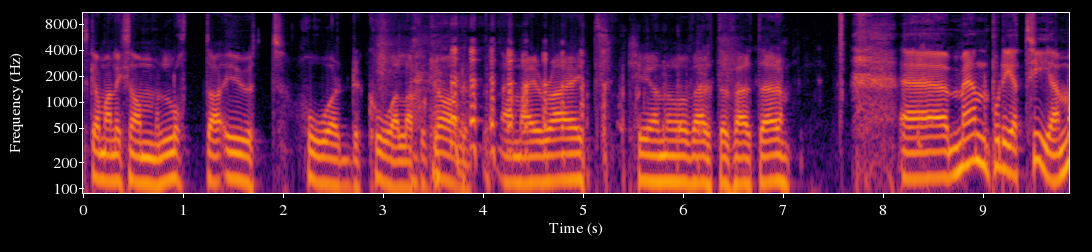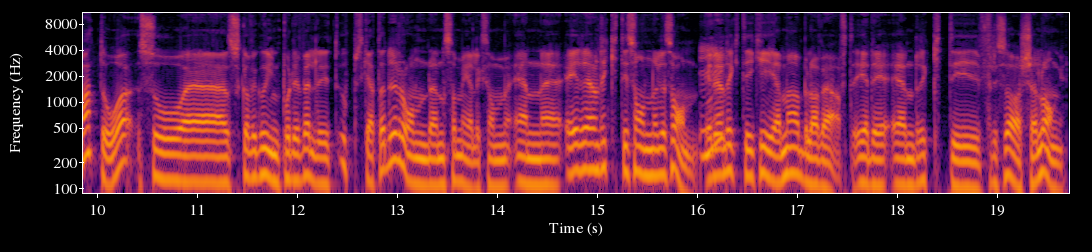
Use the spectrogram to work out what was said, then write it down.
Ska man liksom lotta ut hård kola-choklad? Am I right? Keno Werther Ferter. Eh, Men på det temat då så eh, ska vi gå in på det väldigt uppskattade ronden som är liksom en, eh, är det en riktig sån eller sån? Är det en riktig IKEA-möbel har vi haft? Är det en riktig frisörsalong?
